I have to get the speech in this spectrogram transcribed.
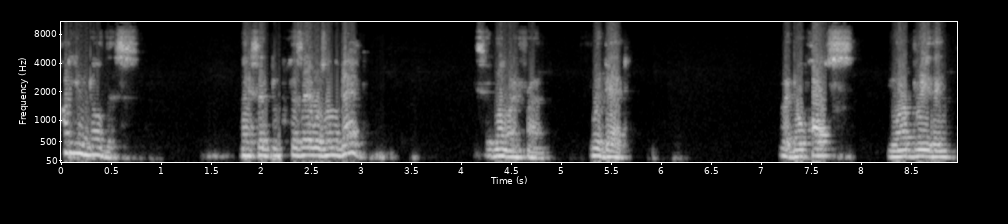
How do you know this? And I said, Because I was on the bed. He said, No, my friend, you were dead. You had no pulse. You weren't breathing.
